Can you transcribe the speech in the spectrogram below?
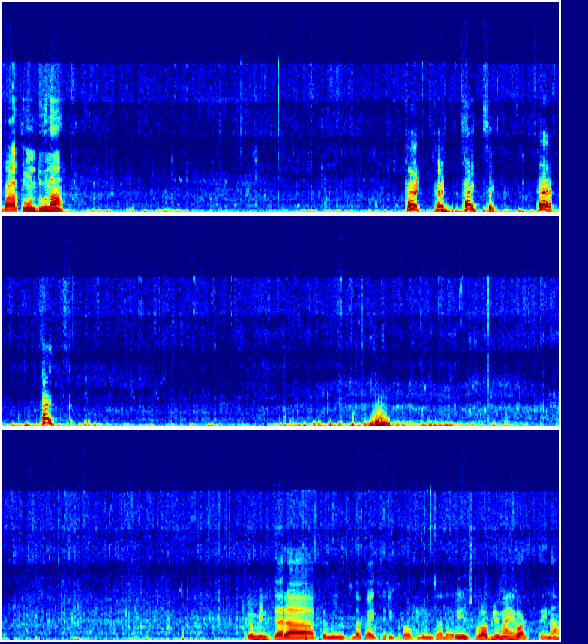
बाळा तोंड धू ना. खरं हरक, खायचंय. कमेंट करा. कमेंटला काहीतरी प्रॉब्लेम झाला. रेंज प्रॉब्लेम आहे वाटतंय ना?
